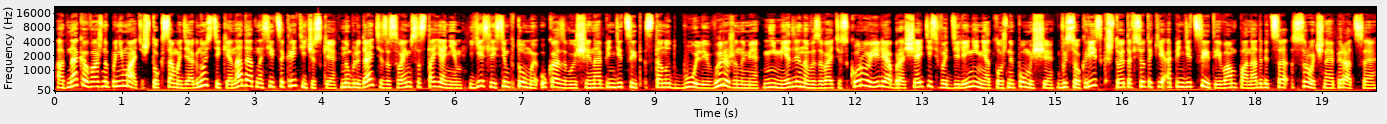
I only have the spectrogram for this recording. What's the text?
Однако важно понимать, что к самодиагностике надо относиться критически. Наблюдайте за своим состоянием. Если симптомы, указывающие на аппендицит, станут более выраженными, немедленно вызывайте скорую или обращайтесь в отделение неотложной помощи. Высок риск, что это все-таки аппендицит и вам понадобится срочная операция.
